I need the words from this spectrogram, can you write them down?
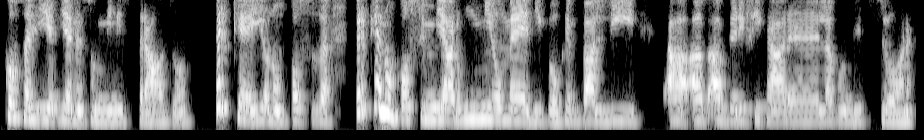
cosa gli viene somministrato? Perché io non posso, perché non posso inviare un mio medico che va lì a, a, a, verificare la condizione.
